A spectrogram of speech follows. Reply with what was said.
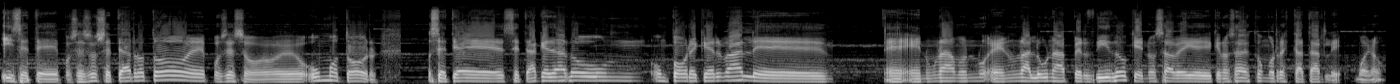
Y se te, pues eso, se te ha roto, pues eso, un motor, se te, se te ha quedado un, pobre Kerbal eh, en, una, en una luna perdido que no, sabe, que no sabes cómo rescatarle. Bueno,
